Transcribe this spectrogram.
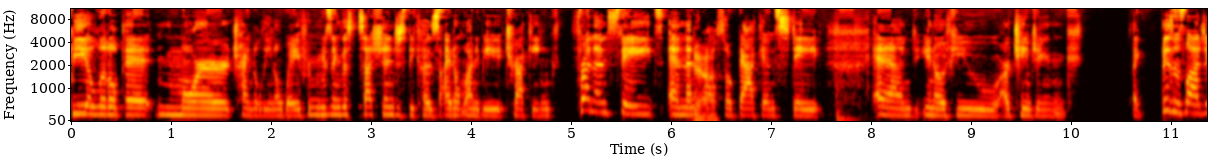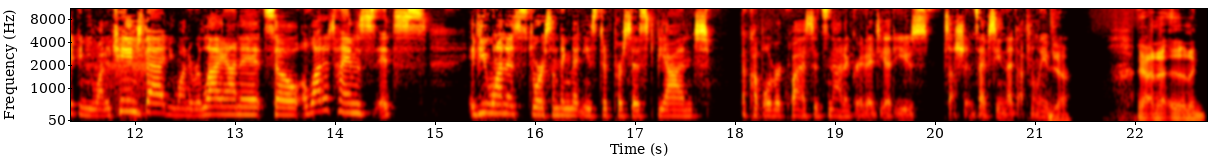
be a little bit more trying to lean away from using this session just because I don't want to be tracking front end state and then Yeah. also back end state. And, you know, if you are changing like business logic and you want to change that and you want to rely on it. So a lot of times it's, if you want to store something that needs to persist beyond a couple of requests, it's not a great idea to use sessions. I've seen that definitely. Yeah. Yeah. And, and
